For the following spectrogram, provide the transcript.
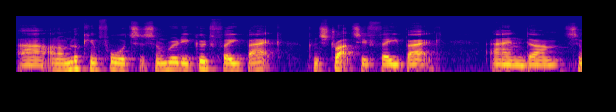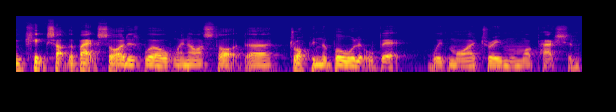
uh, and I'm looking forward to some really good feedback, constructive feedback, and um, some kicks up the backside as well when I start uh, dropping the ball a little bit with my dream and my passion.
